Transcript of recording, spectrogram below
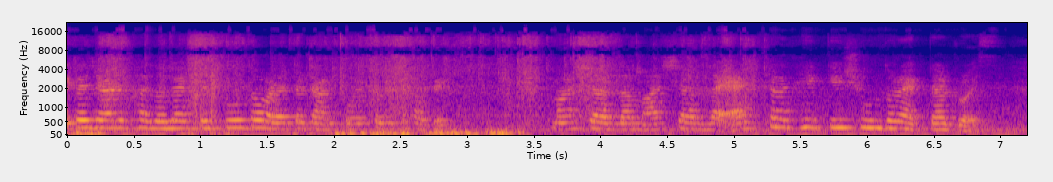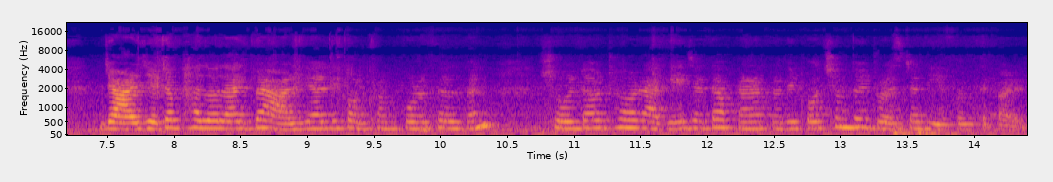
এটা যার ভালো লাগবে দ্রুত অর্ডারটা ডান করে ফেলতে হবে। মাশাআল্লাহ মাশাআল্লাহ। একটা থেকে সুন্দর একটা ড্রেস যার যেটা ভালো লাগবে আর্লি আর্লি কনফার্ম করে ফেলবেন। সোল্ড আউট হওয়ার আগে যাতে আপনারা আপনাদের পছন্দের ড্রেসটা নিয়ে ফেলতে পারেন।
